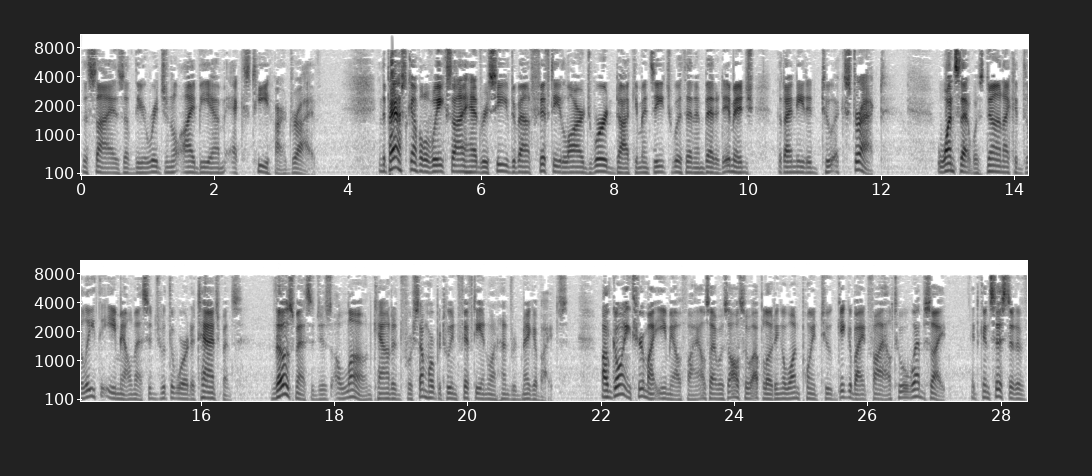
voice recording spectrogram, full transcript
the size of the original IBM XT hard drive. In the past couple of weeks, I had received about 50 large Word documents, each with an embedded image that I needed to extract. Once that was done, I could delete the email message with the Word attachments. Those messages alone counted for somewhere between 50 and 100 megabytes. While going through my email files, I was also uploading a 1.2 gigabyte file to a website. It consisted of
